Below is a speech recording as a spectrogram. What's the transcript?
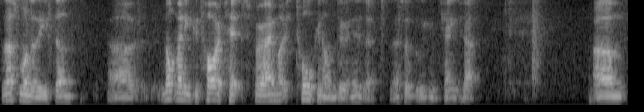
So that's one of these done. Uh, not many guitar tips for how much talking I'm doing, is there? So let's hope that we can change that. Um,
